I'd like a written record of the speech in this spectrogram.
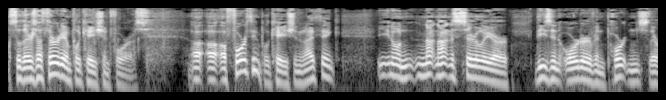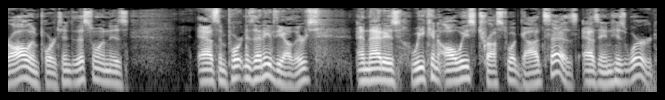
So, there's a third implication for us. Uh, a fourth implication, and I think you know, not not necessarily are these in order of importance. They're all important. This one is as important as any of the others, and that is we can always trust what God says, as in His Word.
